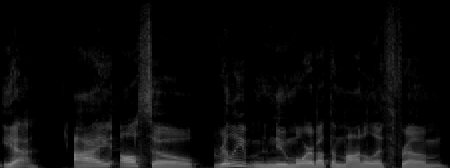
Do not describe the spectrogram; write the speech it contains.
Yeah. I also really knew more about the monolith from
